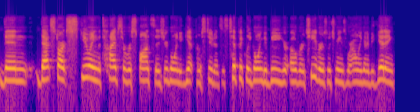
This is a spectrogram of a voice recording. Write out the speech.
then that starts skewing the types of responses you're going to get from students. It's typically going to be your overachievers, which means we're only going to be getting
